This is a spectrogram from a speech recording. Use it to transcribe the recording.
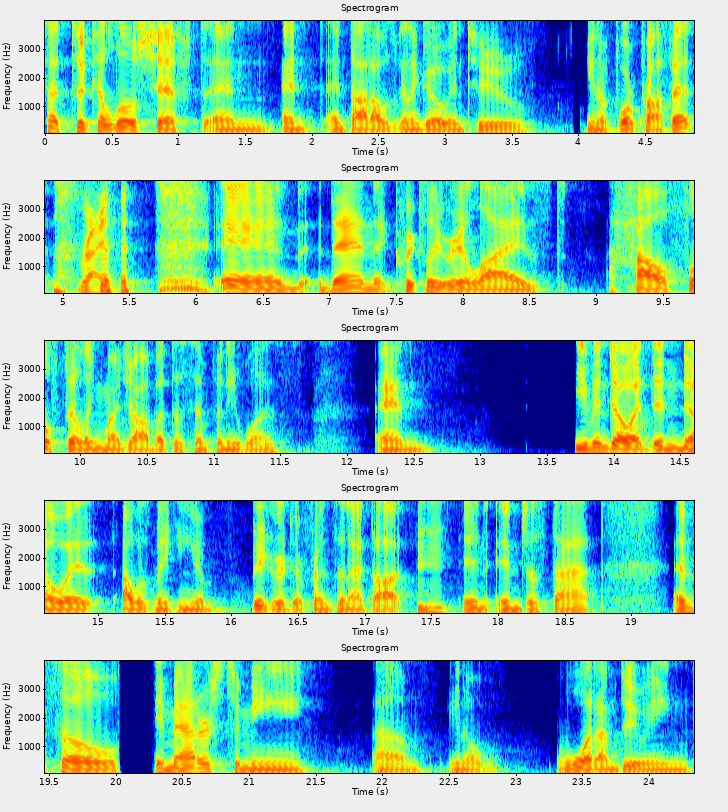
so I took a little shift and and and thought I was going to go into you know for profit, Right. and then quickly realized how fulfilling my job at the symphony was. And even though i didn't know it i was making a bigger difference than i thought in in just that. And so it matters to me um, you know what i'm doing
